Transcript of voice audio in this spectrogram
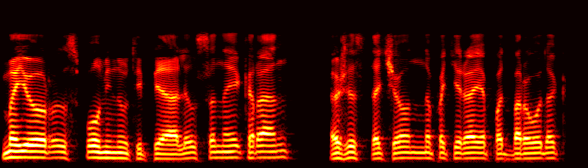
Майор с полминуты пялился на экран, ожесточенно потирая подбородок,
